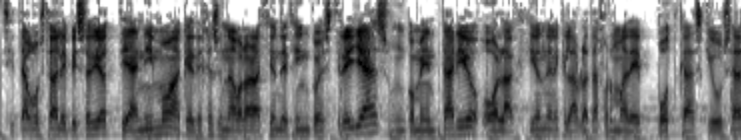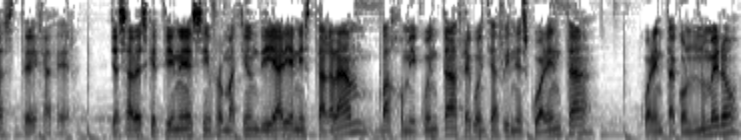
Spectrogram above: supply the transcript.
si te ha gustado el episodio, te animo a que dejes una valoración de 5 estrellas, un comentario o la acción en la que la plataforma de podcast que usas te deje hacer. Ya sabes que tienes información diaria en Instagram bajo mi cuenta Frecuencia Fitness 40, 40 con número,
